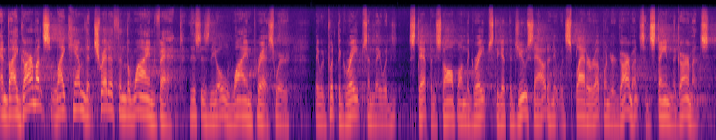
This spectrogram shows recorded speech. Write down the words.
And thy garments like him that treadeth in the wine vat. This is the old wine press where they would put the grapes and they would step and stomp on the grapes to get the juice out, and it would splatter up on your garments and stain the garments.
